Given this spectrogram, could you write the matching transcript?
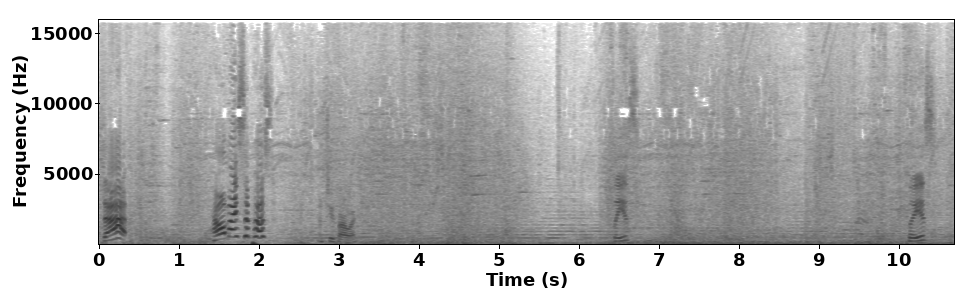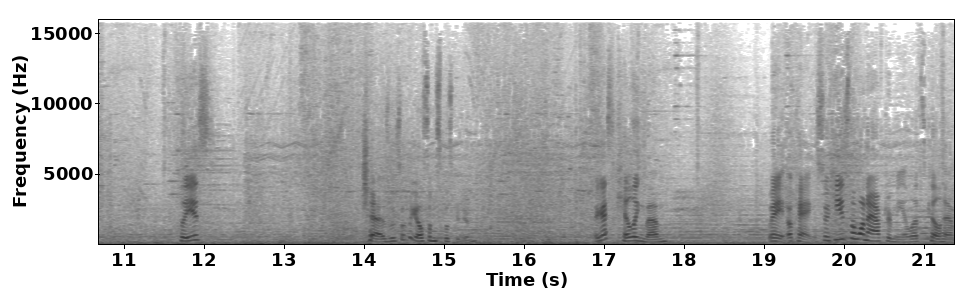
Stop! How am I supposed I'm too far away. Please? Please? Please? Chaz, is there something else I'm supposed to be doing? I guess killing them. Wait, okay, so he's the one after me. Let's kill him.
